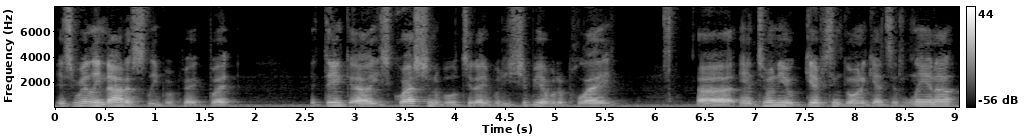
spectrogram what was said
It's really not a sleeper pick, but I think uh, he's questionable today, but he should be able to play. Uh, Antonio Gibson going against Atlanta.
